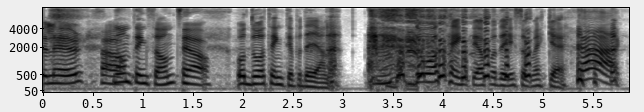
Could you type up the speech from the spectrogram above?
eller hur? Ja. Någonting sånt. Ja. Och då tänkte jag på dig Anna. Då tänkte jag på dig så mycket. Tack!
